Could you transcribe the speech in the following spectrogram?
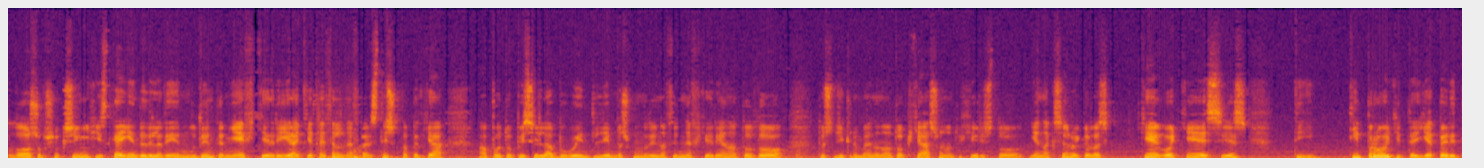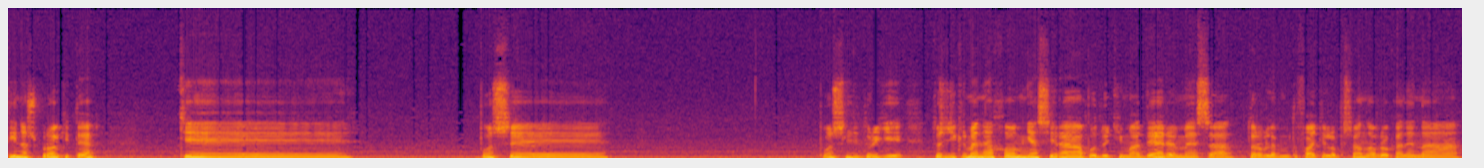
δώσω πιο ξενυχιστικά γίνεται. Δηλαδή μου δίνεται μια ευκαιρία και θα ήθελα να ευχαριστήσω τα παιδιά από το PC Lab Wind Limnos που μου δίνουν αυτή την ευκαιρία να το δω το συγκεκριμένο, να το πιάσω, να το χειριστώ για να ξέρω κιόλας και εγώ και εσείς τι, τι πρόκειται, για περί τίνος πρόκειται και πώς, ε, πώς λειτουργεί. Το συγκεκριμένο έχω μια σειρά από ντοκιμαντέρ μέσα, τώρα βλέπουμε το φάκελο, ψάχνω να βρω κανένα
